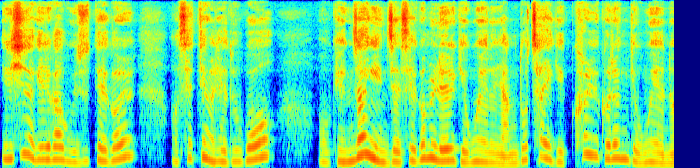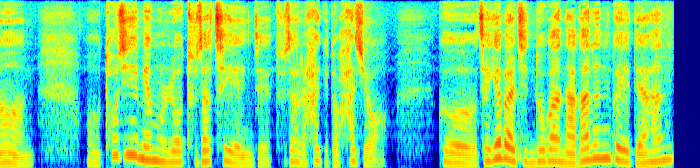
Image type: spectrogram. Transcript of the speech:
일시적 1가구 2주택을 어, 세팅을 해두고 어, 굉장히 이제 세금을 낼 경우에는 양도 차익이 클 그런 경우에는 어, 토지 매물로 투자처에 이제 투자를 하기도 하죠. 그 재개발 진도가 나가는 것에 대한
